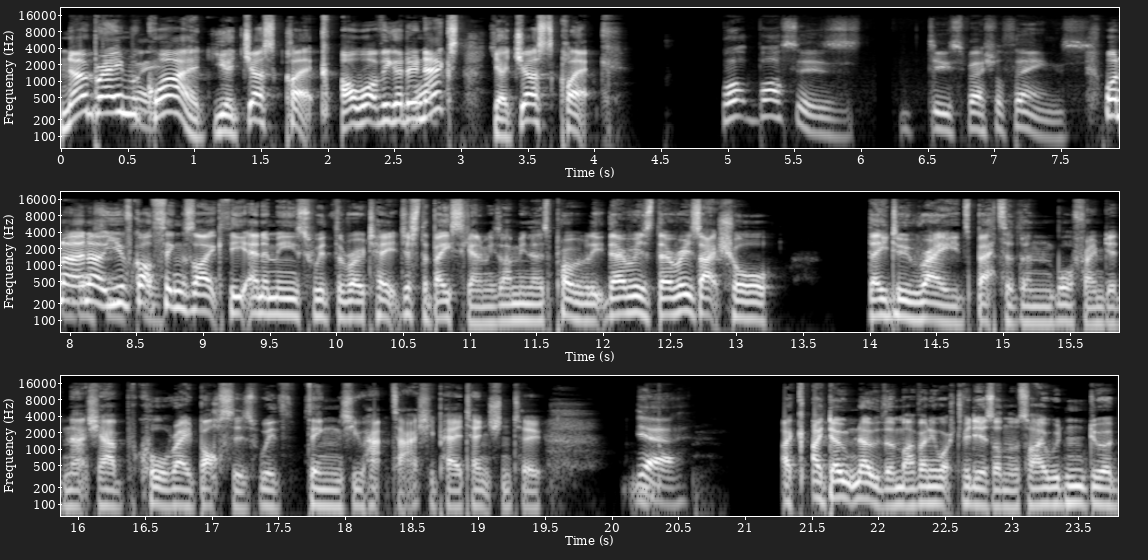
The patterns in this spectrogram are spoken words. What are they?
No brain Wait. required. You just click. Oh, what have you got to do What? next? You just click. What bosses do special things? Well, no, no. You've got things like the enemies with the rotate, just the basic enemies. I mean, there's probably there is there is actual. They do raids better than Warframe did, and actually have cool raid bosses with things you had to actually pay attention to. Yeah. I, I don't know them. I've only watched videos on them, so I wouldn't do a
